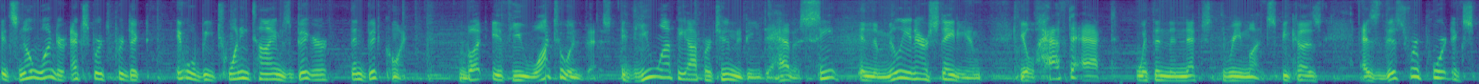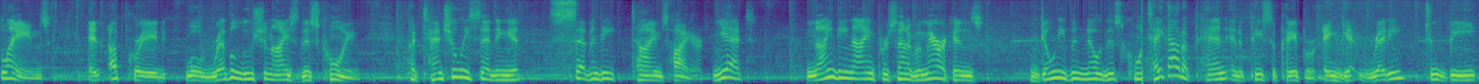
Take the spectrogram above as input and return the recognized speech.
It's no wonder experts predict it will be 20 times bigger than Bitcoin. But if you want to invest, if you want the opportunity to have a seat in the Millionaire Stadium, you'll have to act within the next three months because, as this report explains, an upgrade will revolutionize this coin, potentially sending it 70 times higher. Yet, 99% of Americans don't even know this coin. Take out a pen and a piece of paper and get ready to be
